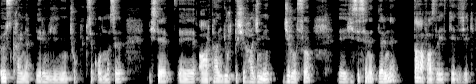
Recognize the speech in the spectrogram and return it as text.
öz kaynak verimliliğinin çok yüksek olması, işte e, artan yurt dışı hacmi, cirosu e, hisse senetlerine daha fazla etki edecek.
